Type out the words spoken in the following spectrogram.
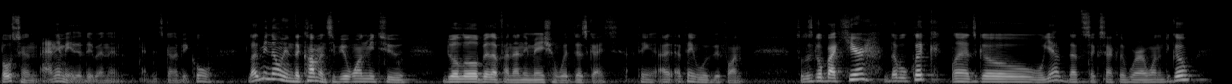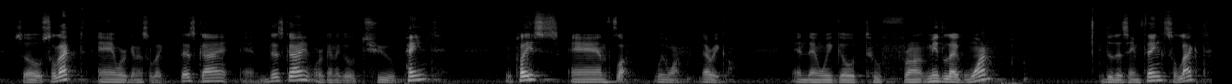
post and animate it even, and, and it's gonna be cool. Let me know in the comments if you want me to do a little bit of an animation with this guys. I think I, I think it would be fun. So let's go back here, double click. Let's go. Yeah, that's exactly where I wanted to go. So select, and we're gonna select this guy and this guy. We're gonna go to paint replace and flood with one there we go and then we go to front mid leg one do the same thing select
